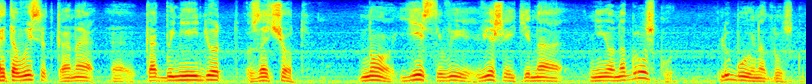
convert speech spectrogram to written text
эта высадка, она э, как бы не идет в зачет. Но если вы вешаете на нее нагрузку, любую нагрузку,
